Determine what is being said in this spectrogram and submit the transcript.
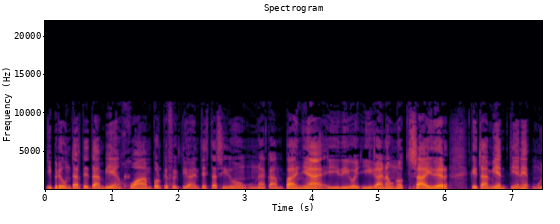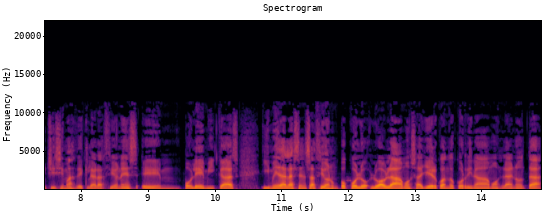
Y preguntarte también, Juan, porque efectivamente esta ha sido una campaña y digo y gana un outsider que también tiene muchísimas declaraciones em, polémicas y me da la sensación, un poco lo, lo, hablábamos ayer cuando coordinábamos la nota,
